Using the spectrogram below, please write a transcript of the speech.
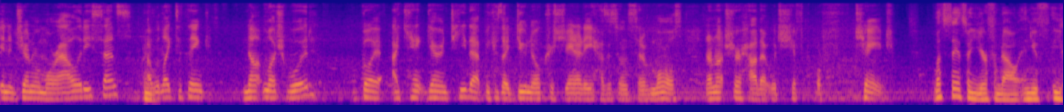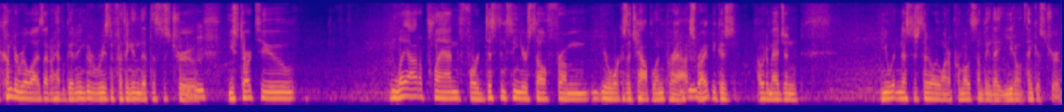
in a general morality sense. I Hmm. would like to think not much would, but I can't guarantee that because I do know Christianity has its own set of morals, and I'm not sure how that would shift or f- change. let's say it's a year from now and you you come to realize I don't have a good any good reason for thinking that this is true. Mhm. You start to lay out a plan for distancing yourself from your work as a chaplain, perhaps, Mhm. right? Because I would imagine you wouldn't necessarily want to promote something that you don't think is true.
